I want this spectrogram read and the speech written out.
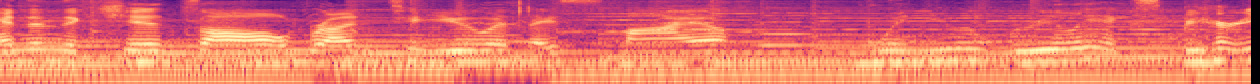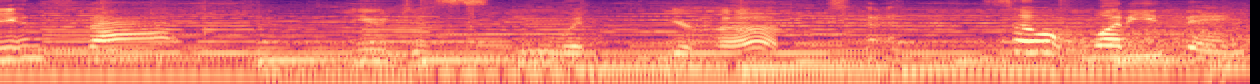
And then the kids all run to you and they smile. When you really experience that, you just, you would, you're hooked. So what do you think?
